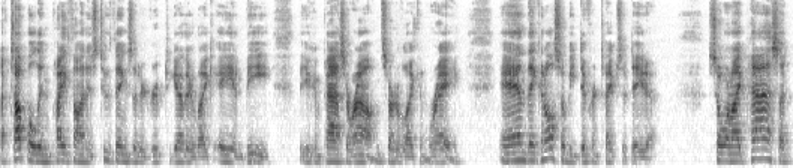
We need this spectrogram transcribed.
A tuple in Python is two things that are grouped together like A and B that you can pass around, sort of like an array. And they can also be different types of data. So when I pass a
